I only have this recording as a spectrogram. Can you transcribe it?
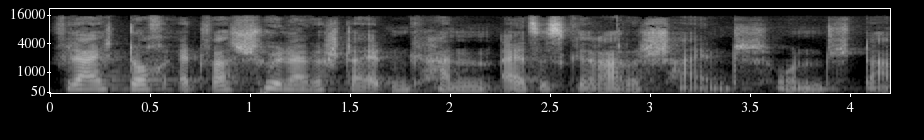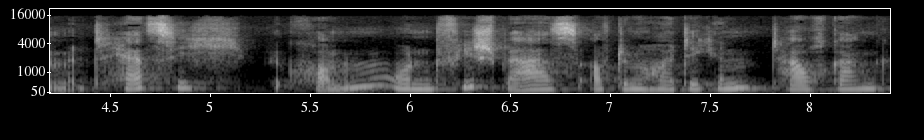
vielleicht doch etwas schöner gestalten kann, als es gerade scheint. Und damit herzlich willkommen und viel Spaß auf dem heutigen Tauchgang.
